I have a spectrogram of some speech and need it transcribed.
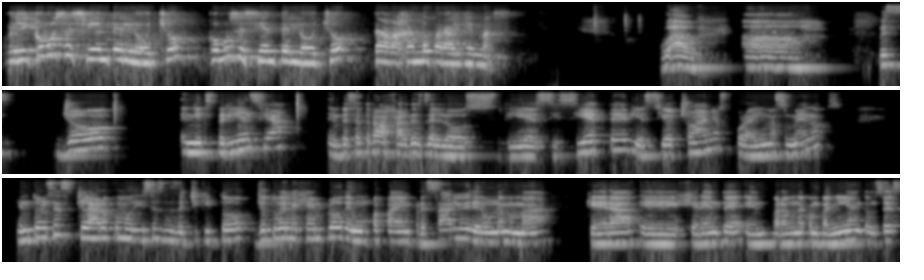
Oye, ¿y cómo se siente el 8? ¿Cómo se siente el 8 trabajando para alguien más? Wow. Ah, pues yo, en mi experiencia, empecé a trabajar desde los 17, 18 años, por ahí más o menos. Entonces, claro, como dices, desde chiquito, yo tuve el ejemplo de un papá empresario y de una mamá que era eh, gerente en, para una compañía. Entonces,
